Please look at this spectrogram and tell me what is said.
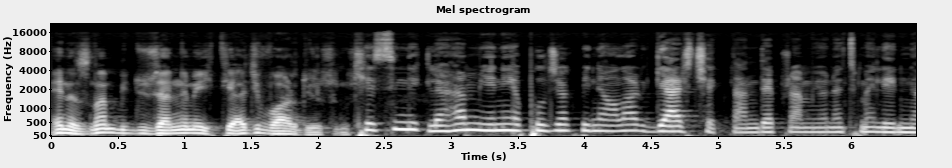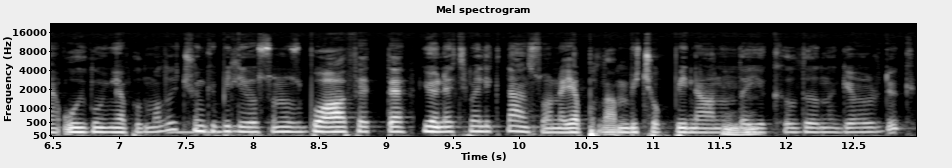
en azından bir düzenleme ihtiyacı var diyorsunuz. Kesinlikle hem yeni yapılacak binalar gerçekten deprem yönetmeliğine uygun yapılmalı. Çünkü biliyorsunuz bu afette yönetmelikten sonra yapılan birçok binanın da yıkıldığını gördük.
